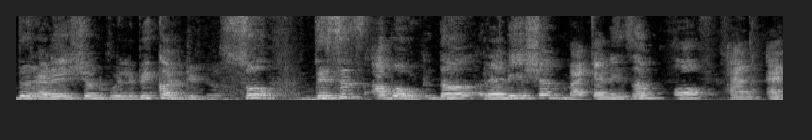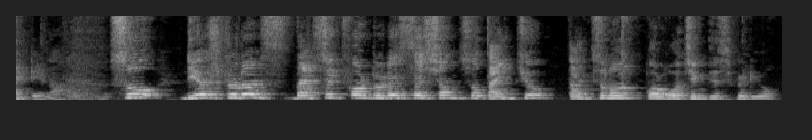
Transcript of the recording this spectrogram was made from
the radiation will be continuous. So this is about the radiation mechanism of an antenna. So dear students, that's it for today's session. So thank you. Thanks a lot for watching this video.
